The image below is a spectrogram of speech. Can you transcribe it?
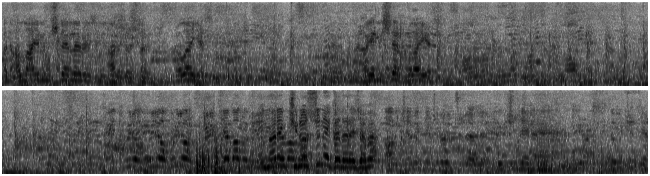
Hadi Allah hayırlı müşteriler versin. Hadi görüşürüz. Kolay gelsin. Evet, hayırlı işler kolay gelsin. Evet buyurun buyurun buyurun. Buyurun kebabı. buyurun Bunların kebabı. kilosu ne kadar acaba? Abi kemikli kilo 350. 350. He. İyi bak sizde ucuz ya.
